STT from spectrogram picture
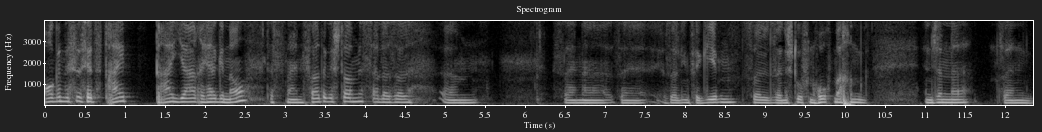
Morgen ist es jetzt drei, drei Jahre her genau, dass mein Vater gestorben ist. Allah soll, ähm, seine, seine, soll ihm vergeben, soll seine Stufen hochmachen in Jannah, sein,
